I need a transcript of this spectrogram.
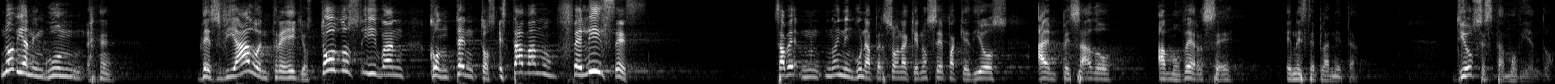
no había ningún desviado entre ellos. Todos iban contentos, estaban felices. ¿Sabe? No hay ninguna persona que no sepa que Dios ha empezado a moverse en este planeta. Dios está moviendo.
